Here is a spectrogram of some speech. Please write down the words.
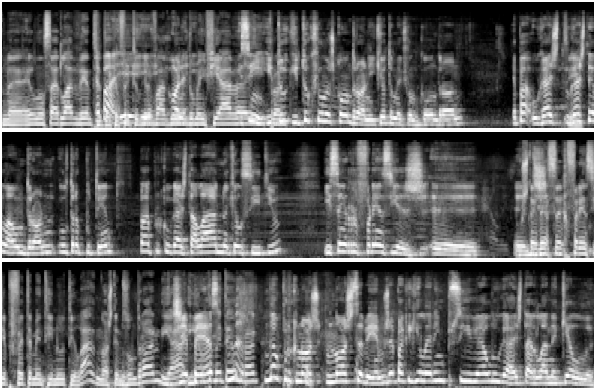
Não é? Ele não sai de lá de dentro, Epá, tem que foi tudo gravado olha, de uma enfiada. Sim, e, e, tu, e tu que filmas com um drone e que eu também filmo com um drone, epá, o, gajo, o gajo tem lá um drone ultra potente, pá, porque o gajo está lá naquele sítio e sem referências. eh, Gostei de- dessa referência perfeitamente inútil. Ah, nós temos um drone e, há, e GPS. também tem um não, drone. não, porque nós, nós sabemos epá, que aquilo era impossível o gajo estar lá naquele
